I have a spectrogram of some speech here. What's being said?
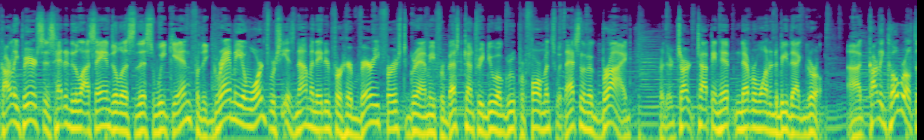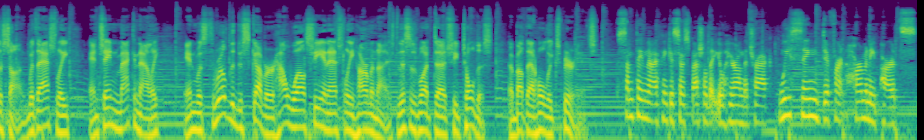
Carly Pearce is headed to Los Angeles this weekend for the Grammy Awards, where she is nominated for her very first Grammy for Best Country Duo Group Performance with Ashley McBryde for their chart topping hit Never Wanted to Be That Girl. Uh, Carly co wrote the song with Ashley and Shane McAnally and was thrilled to discover how well she and Ashley harmonized. This is what uh, she told us about that whole experience something that I think is so special that you'll hear on the track. We sing different harmony parts,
